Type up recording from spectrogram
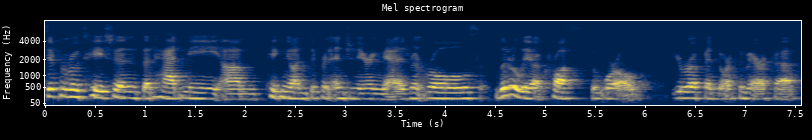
different rotations that had me um, taking on different engineering management roles, literally across the world, Europe and North America.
